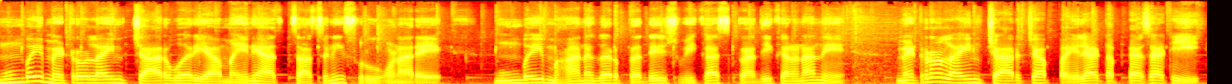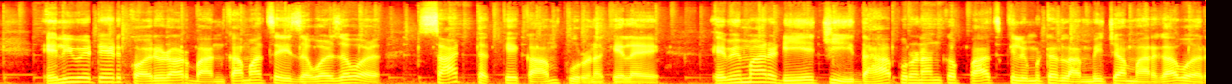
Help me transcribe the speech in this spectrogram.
मुंबई मेट्रो लाईन चारवर या महिन्यात चाचणी सुरू होणार आहे. मुंबई महानगर प्रदेश विकास प्राधिकरणाने मेट्रो लाईन चारच्या पहिल्या टप्प्यासाठी एलिव्हेटेड कॉरिडॉर बांधकामाचे जवळजवळ साठ टक्के काम पूर्ण केलं आहे एम एम आर डी एची दहा पूर्णांक पाच किलोमीटर लांबीच्या मार्गावर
